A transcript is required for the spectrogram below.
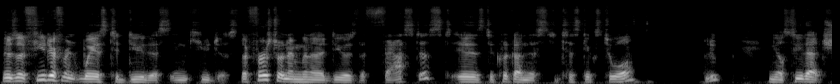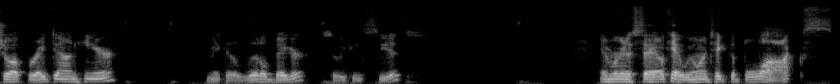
There's a few different ways to do this in QGIS. The first one I'm going to do is the fastest, is to click on the statistics tool. Bloop. And you'll see that show up right down here. Make it a little bigger so we can see it. And we're going to say, okay, we want to take the blocks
